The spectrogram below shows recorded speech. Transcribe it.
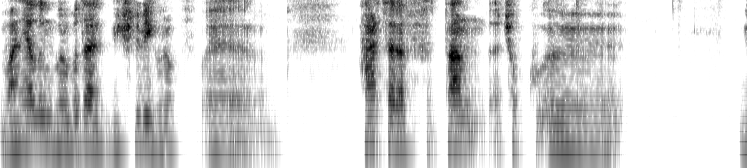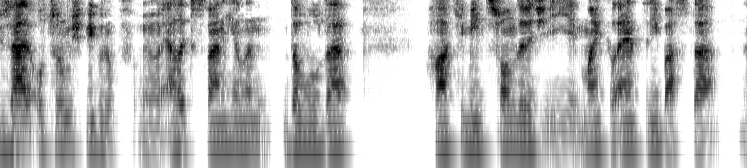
Van Halen grubu da güçlü bir grup. Ee, her taraftan çok e, güzel oturmuş bir grup. Ee, Alex Van Halen davulda hakimiyet son derece iyi. Michael Anthony basta, e,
